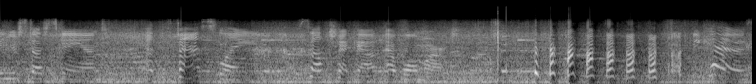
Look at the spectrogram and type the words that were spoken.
getting your stuff scanned at the fast lane self-checkout at Walmart. because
